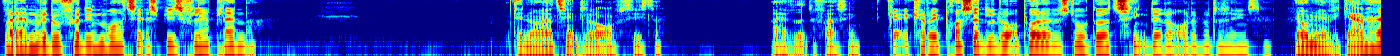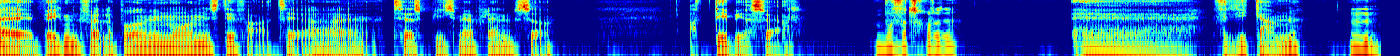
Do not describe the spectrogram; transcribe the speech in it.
hvordan vil du få din mor til at spise flere planter? Det er noget, jeg har tænkt lidt over på sidste. Og jeg ved det faktisk ikke. Kan, kan du ikke prøve at sætte lidt ord på det, hvis du har gået og tænkt lidt over det på det seneste? Jo, men jeg vil gerne have begge mine forældre, både min mor og min stefar, til at, øh, til at spise mere plantebaseret. Og det bliver svært. Hvorfor tror du det? Øh, fordi de er gamle. Mm.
